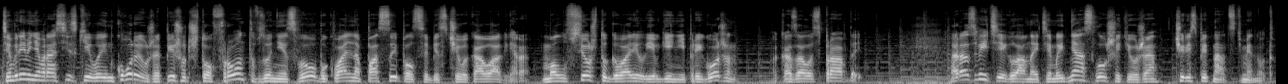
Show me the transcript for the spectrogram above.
Тем временем российские военкоры уже пишут, что фронт в зоне СВО буквально посыпался без ЧВК «Вагнера». Мол, все, что говорил Евгений Пригожин, оказалось правдой. О развитии главной темы дня слушайте уже через 15 минут.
